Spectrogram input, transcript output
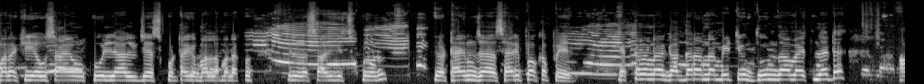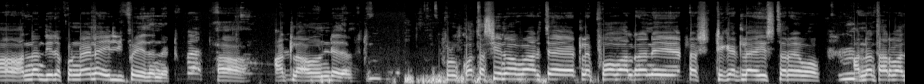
మనకి వ్యవసాయం కూలినాలు చేసుకుంటా ఇక మళ్ళీ మనకు పిల్లలు చదివించుకున్నాడు. ఇక టైం సరిపోకపోయేది. ఎక్కడన్నా గద్దరన్న మీటింగ్ ధూమ్ధామ్ అవుతుందంటే అన్నం తినకుండా వెళ్ళిపోయేది అన్నట్టు అట్లా ఉండేది అన్నట్టు ఇప్పుడు కొత్త సినిమా పాడితే ఎట్లా పోవాలని ఎట్లా టికెట్లు ఇస్తారో ఏమో అన్న తర్వాత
